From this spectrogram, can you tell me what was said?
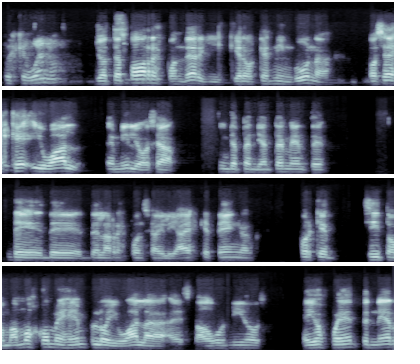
pues qué bueno. Yo te puedo responder y creo que es ninguna. O sea, es que igual, Emilio, o sea, independientemente de, de, de las responsabilidades que tengan, porque si tomamos como ejemplo igual a Estados Unidos, ellos pueden tener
